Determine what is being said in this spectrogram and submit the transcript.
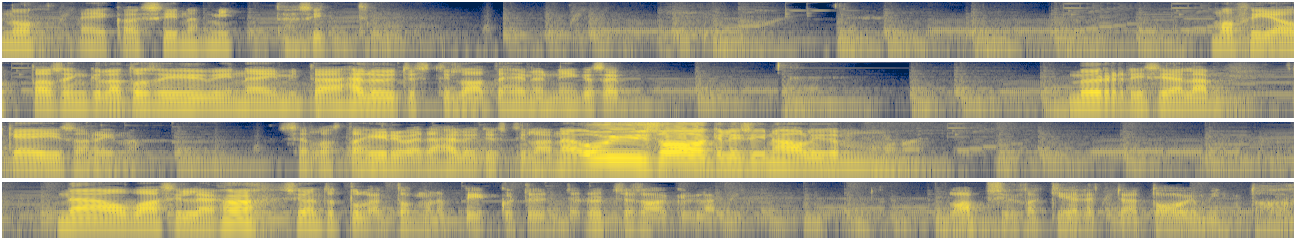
No, ei kai siinä mitään sitten. Mafia ottaa sen kyllä tosi hyvin, ei mitään hälytystilaa tehnyt niinkö se mörri siellä keisarina. Sellaista hirveätä hälytystilaa. Nää, oi saakeli, siinä oli semmonen. Nää on vaan silleen, höh, sieltä tulee tommonen pikku tyttö, nyt se saa kyllä lapsilta kiellettyä toimintaa.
